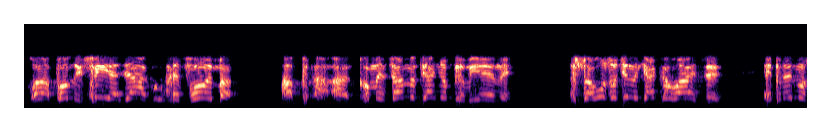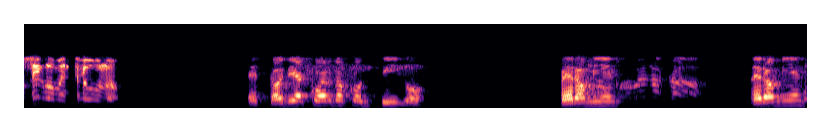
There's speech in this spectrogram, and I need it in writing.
con la policía ya, con la reforma, a, a- a- comenzando este año que viene. Esos abusos tienen que acabarse en pleno siglo XXI. Estoy de acuerdo contigo. Pero, mien- Pero ven acá. Pero mien-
